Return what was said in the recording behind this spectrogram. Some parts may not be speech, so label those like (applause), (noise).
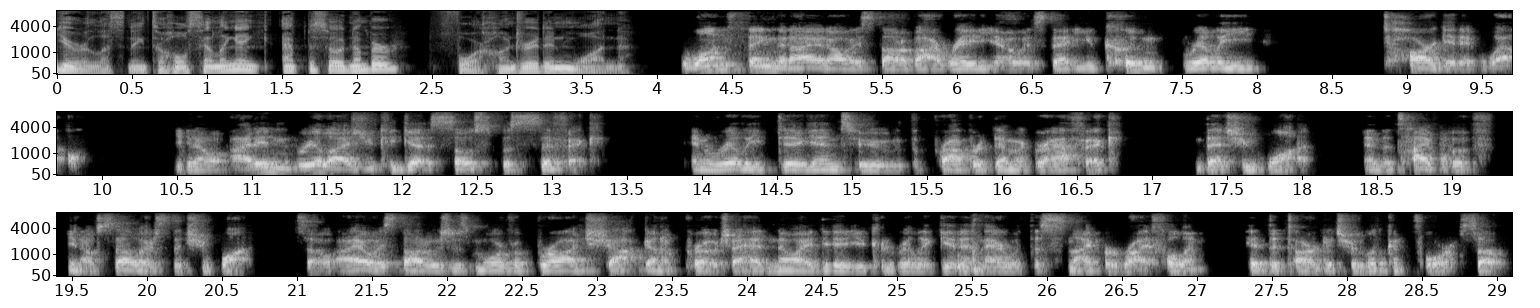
You're listening to Wholesaling Inc., episode number 401. One thing that I had always thought about radio is that you couldn't really target it well. You know, I didn't realize you could get so specific and really dig into the proper demographic that you want and the type of, you know, sellers that you want. So I always thought it was just more of a broad shotgun approach. I had no idea you could really get in there with the sniper rifle and hit the targets you're looking for. So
